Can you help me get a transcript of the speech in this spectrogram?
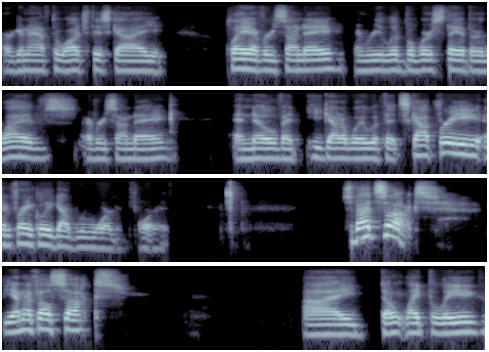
are going to have to watch this guy play every Sunday and relive the worst day of their lives every Sunday and know that he got away with it scot free and frankly got rewarded for it. So that sucks. The NFL sucks. I don't like the league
